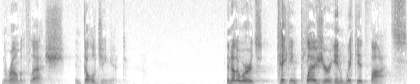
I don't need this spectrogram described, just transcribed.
in the realm of the flesh, indulging it. In other words, taking pleasure in wicked thoughts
